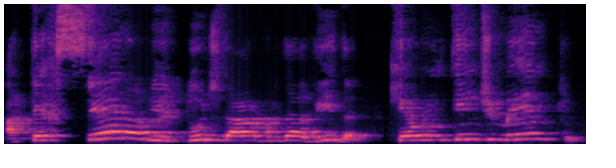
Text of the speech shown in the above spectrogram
a terceira virtude da árvore da vida, que é o entendimento.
